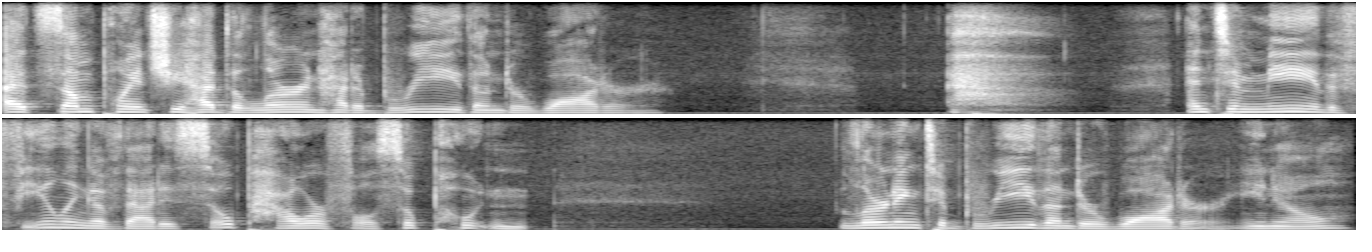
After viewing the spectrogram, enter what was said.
at some point she had to learn how to breathe underwater and to me, the feeling of that is so powerful, so potent. Learning to breathe underwater, you know?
